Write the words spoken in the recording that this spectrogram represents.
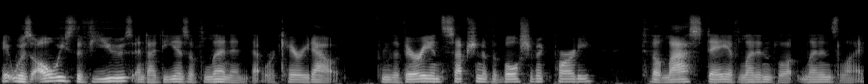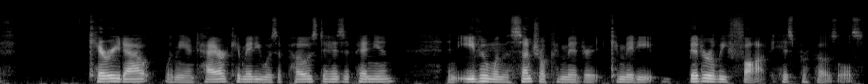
It was always the views and ideas of Lenin that were carried out, from the very inception of the Bolshevik Party to the last day of Lenin, Lenin's life. Carried out when the entire committee was opposed to his opinion, and even when the Central Committee bitterly fought his proposals.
